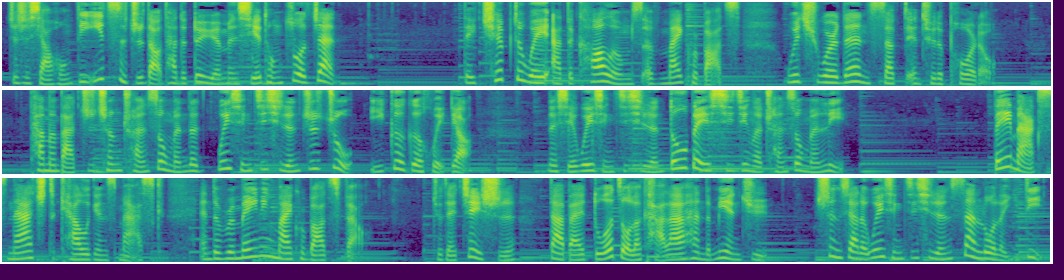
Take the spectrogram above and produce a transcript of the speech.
这是小红第一次指导他的队员们协同作战。They chipped away at the columns of microbots, which were then sucked into the portal. 他们把支撑传送门的微型机器人支柱一个个毁掉，那些微型机器人都被吸进了传送门里。Baymax snatched Callaghan's mask, and the remaining microbots fell. 就在这时，大白夺走了卡拉汉的面具， 剩下的微型机器人散落了一地。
